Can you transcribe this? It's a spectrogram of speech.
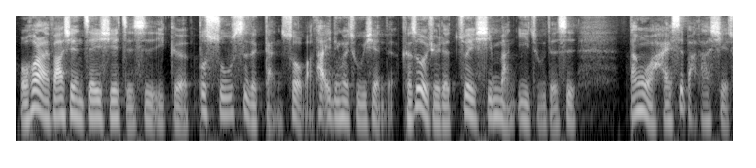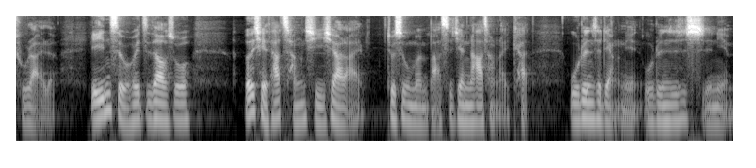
我后来发现这一些只是一个不舒适的感受吧，它一定会出现的。可是我觉得最心满意足的是，当我还是把它写出来了，也因此我会知道说，而且它长期下来，就是我们把时间拉长来看，无论是两年，无论是十年，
